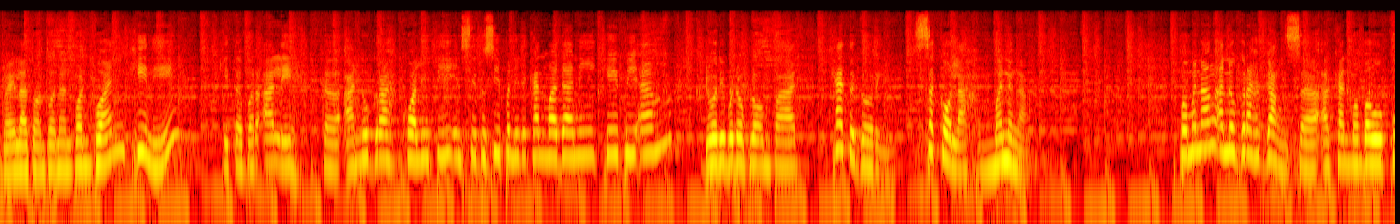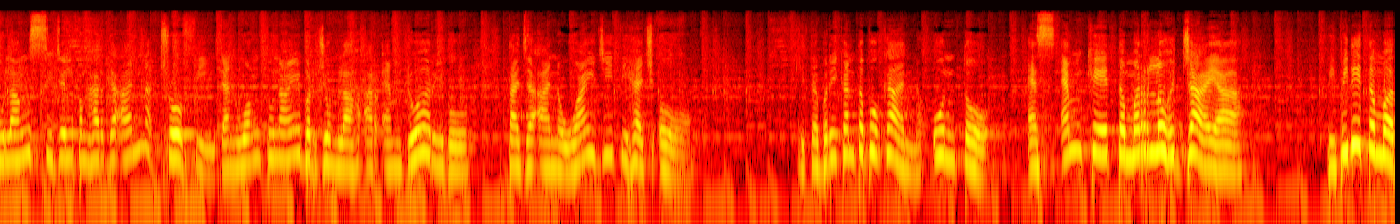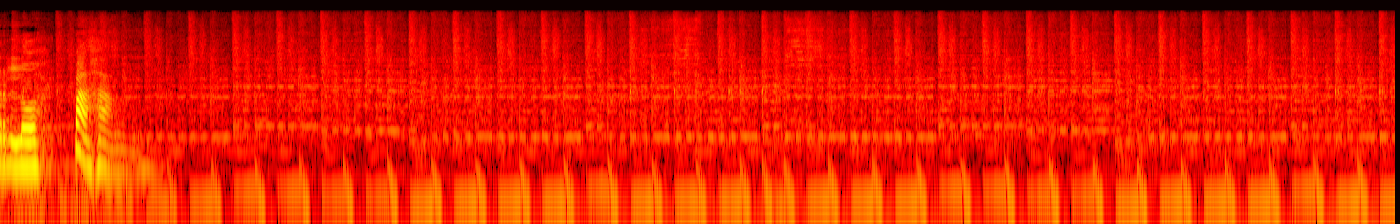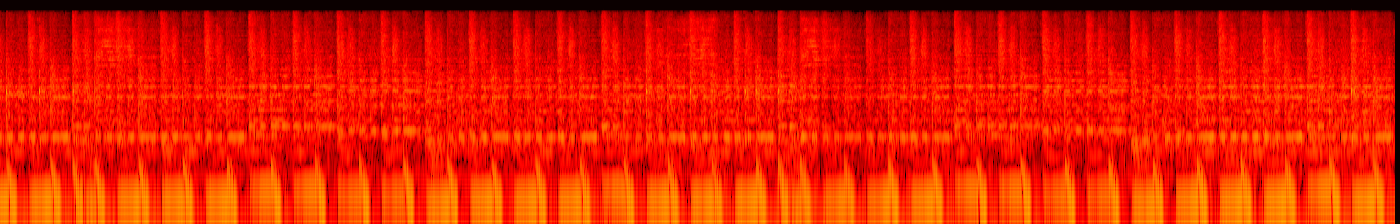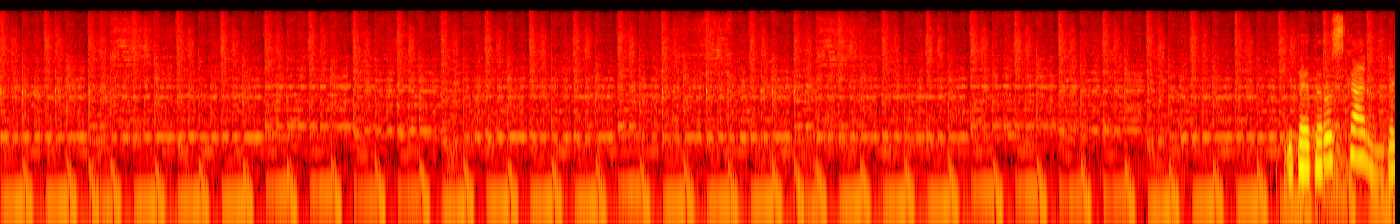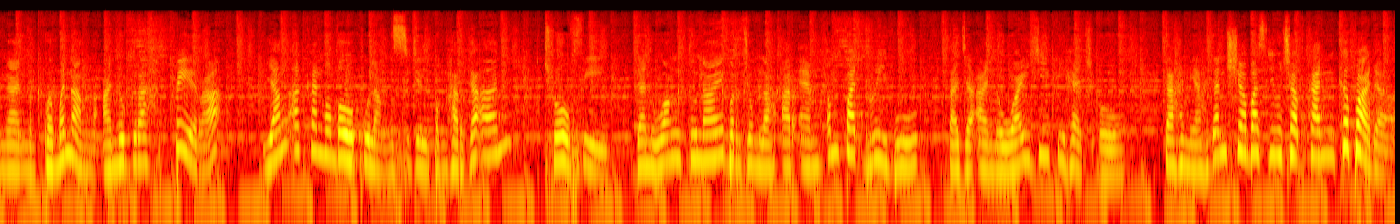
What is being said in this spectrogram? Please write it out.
Baiklah tuan-tuan dan puan-puan, kini kita beralih ke Anugerah Kualiti Institusi Pendidikan Madani KPM 2024 kategori Sekolah Menengah. Pemenang Anugerah Gangsa akan membawa pulang sijil penghargaan, trofi dan wang tunai berjumlah RM2,000 tajaan YGTHO. Kita berikan tepukan untuk SMK Temerloh Jaya, PPD Temerloh Pahang. Kita teruskan dengan pemenang anugerah perak yang akan membawa pulang sijil penghargaan, trofi dan wang tunai berjumlah RM4,000 tajaan YGPHO. Tahniah dan syabas diucapkan kepada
